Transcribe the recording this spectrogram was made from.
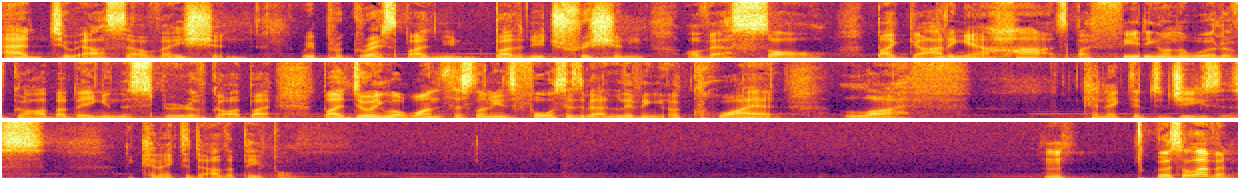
add to our salvation we progress by, by the nutrition of our soul, by guarding our hearts, by feeding on the Word of God, by being in the Spirit of God, by, by doing what 1 Thessalonians 4 says about living a quiet life, connected to Jesus, connected to other people. Hmm. Verse 11.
